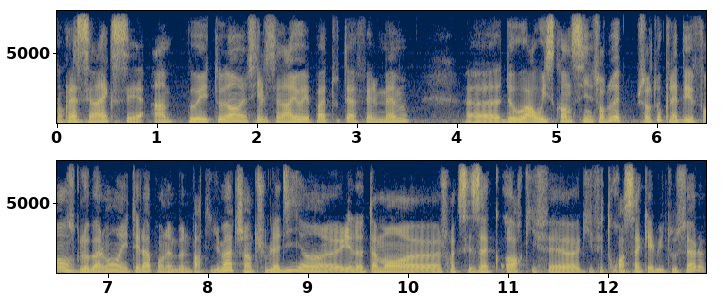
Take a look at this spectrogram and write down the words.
Donc là, c'est vrai que c'est un peu étonnant, même si le scénario n'est pas tout à fait le même, euh, de voir Wisconsin. Surtout, surtout que la défense, globalement, était là pendant une bonne partie du match. hein, tu l'as dit. hein. Il y a notamment, je crois que c'est Zach Orr qui fait, euh, qui fait trois sacs à lui tout seul.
